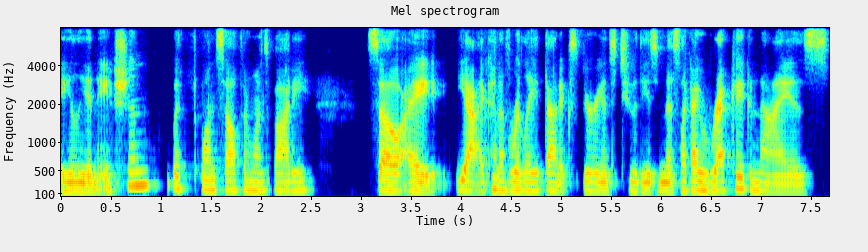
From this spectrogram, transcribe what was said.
alienation with oneself and one's body. So I, yeah, I kind of relate that experience to these myths. Like I recognize,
